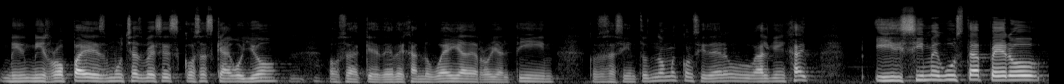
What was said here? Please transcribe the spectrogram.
mi, ropa es muchas veces cosas que hago yo, o sea, que de Dejando Huella, de Royal Team, cosas así, entonces no me considero alguien hype. Y sí me gusta, pero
